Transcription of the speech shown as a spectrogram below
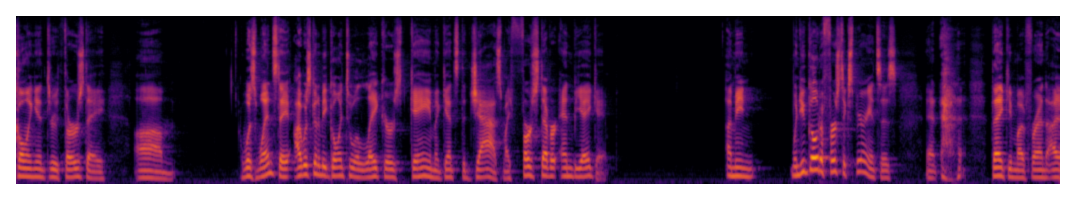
going in through Thursday, um, was Wednesday. I was going to be going to a Lakers game against the Jazz, my first ever NBA game. I mean, when you go to first experiences, and thank you, my friend, I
